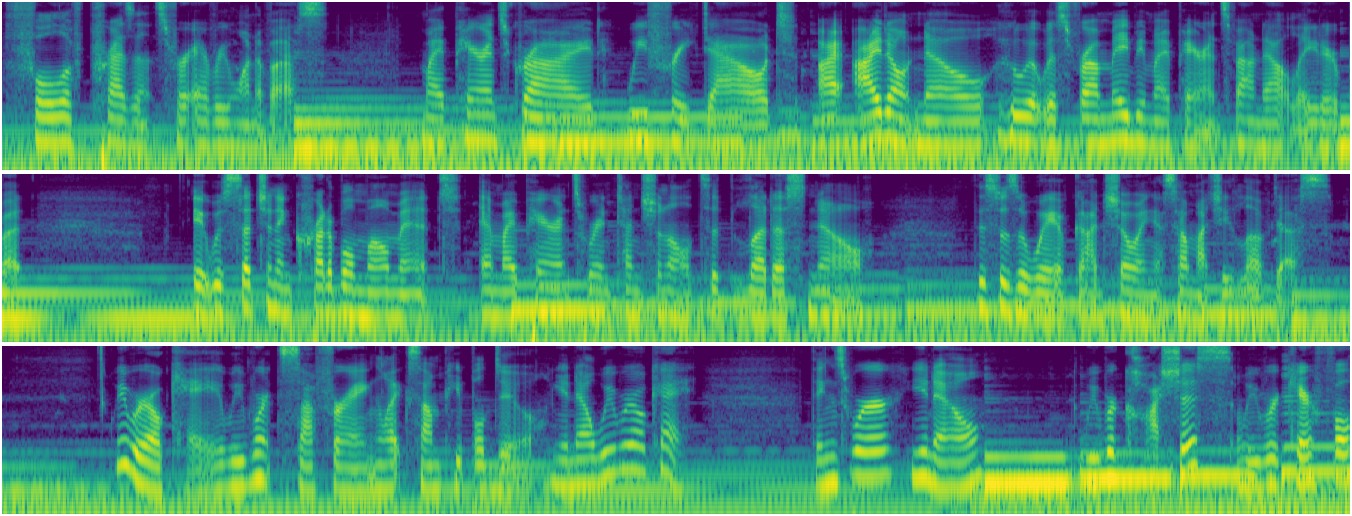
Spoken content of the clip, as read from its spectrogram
full of presents for every one of us. My parents cried. We freaked out. I, I don't know who it was from. Maybe my parents found out later, but it was such an incredible moment. And my parents were intentional to let us know this was a way of God showing us how much He loved us. We were okay. We weren't suffering like some people do. You know, we were okay. Things were, you know, we were cautious. We were careful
